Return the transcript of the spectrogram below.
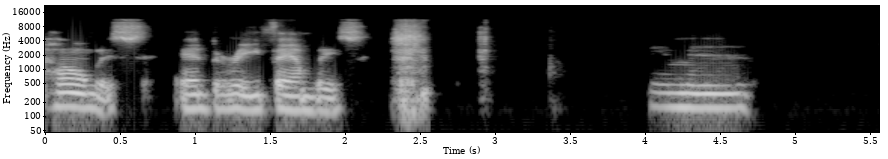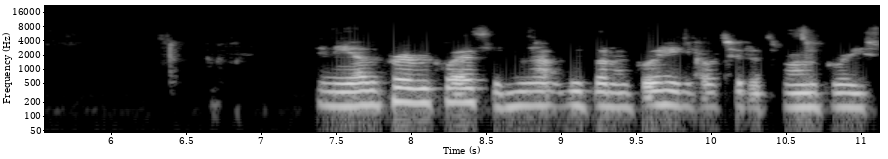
homeless and bereaved families. Amen. Any other prayer requests? If not, we're gonna go ahead and go to the throne of grace.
